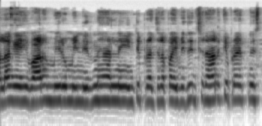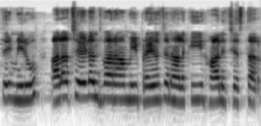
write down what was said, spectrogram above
అలాగే ఈ వారం మీరు మీ నిర్ణయాల్ని ఇంటి ప్రజలపై విధించడానికి ప్రయత్నిస్తే మీరు అలా చేయడం ద్వారా మీ ప్రయోజనాలకి హాని చేస్తారు.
